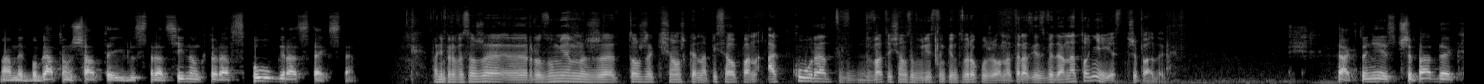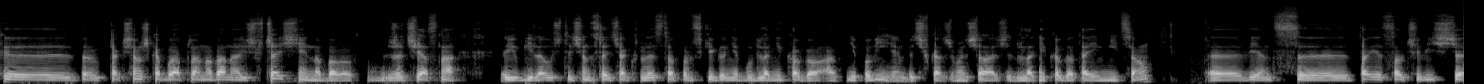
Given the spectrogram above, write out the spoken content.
mamy bogatą szatę ilustracyjną, która współgra z tekstem. Panie profesorze, e, rozumiem, że to, że książkę napisał pan akurat w 2025 roku, że ona teraz jest wydana, to nie jest przypadek. Tak, to nie jest przypadek. to- Ta książka była planowana już wcześniej, no bo rzecz jasna, jubileusz tysiąclecia Królestwa Polskiego nie był dla nikogo, a nie powinien być w każdym razie dla nikogo tajemnicą. E, Więc y, to jest oczywiście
